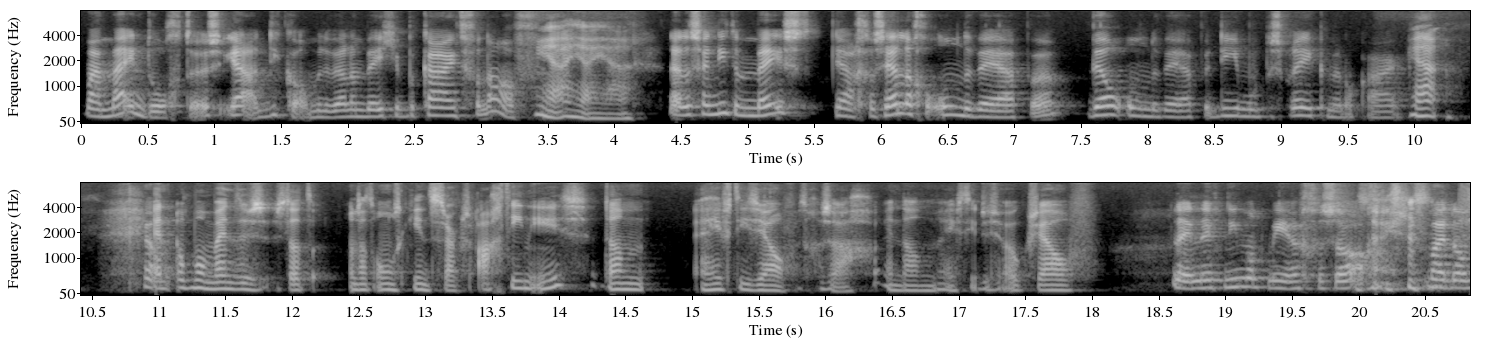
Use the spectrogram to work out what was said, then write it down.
Maar mijn dochters, ja, die komen er wel een beetje bekaard vanaf. Ja, ja, ja. Nou, dat zijn niet de meest ja, gezellige onderwerpen, wel onderwerpen die je moet bespreken met elkaar. Ja. ja. En op het moment dus dat, dat ons kind straks 18 is, dan heeft hij zelf het gezag. En dan heeft hij dus ook zelf. Nee, dan heeft niemand meer gezag. Nee. Maar dan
